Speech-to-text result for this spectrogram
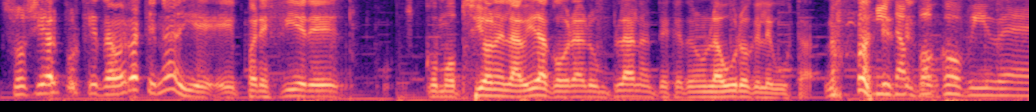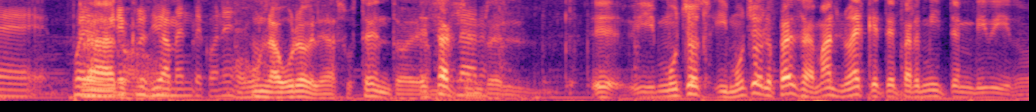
social, porque la verdad que nadie eh, prefiere como opción en la vida cobrar un plan antes que tener un laburo que le gusta. ¿no? Ni tampoco vive, puede Claro, vivir exclusivamente con O eso. un laburo que le da sustento. digamos, Exacto. el- Eh, y muchos y muchos de los planes además no es que te permiten vivir. ¿no?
